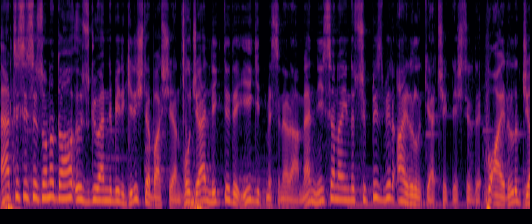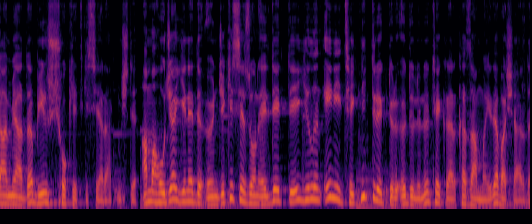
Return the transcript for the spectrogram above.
Ertesi sezona daha özgüvenli bir girişle başlayan hoca ligde de iyi gitmesine rağmen Nisan ayında sürpriz bir ayrılık gerçekleştirdi. Bu ayrılık camiada bir şok etkisi yaratmıştı. Ama hoca yine de önceki sezon elde ettiği yılın en iyi teknik direktörü ödülünü tekrar kazanmayı da başardı.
